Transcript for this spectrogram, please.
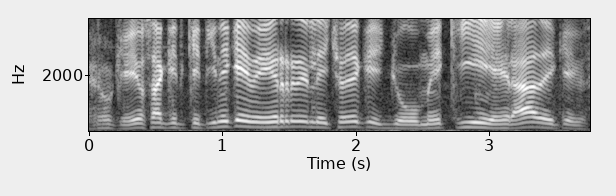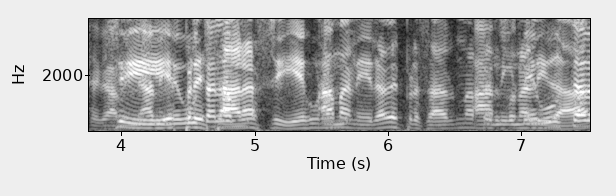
pero qué, o sea, que, tiene que ver el hecho de que yo me quiera, de que, o sea, a mí- Sí, a mí me gustan expresar las- así, es a una mí- manera de expresar una a mí, me personalidad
